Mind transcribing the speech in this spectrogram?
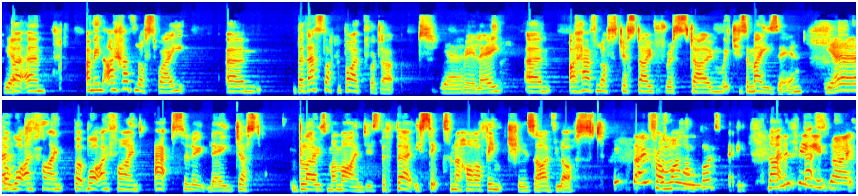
Yeah. But um, I mean, I have lost weight, um, but that's like a byproduct, Yeah. really. Um, I have lost just over a stone, which is amazing. Yeah. But what I find, but what I find absolutely just blows my mind is the 36 and a half inches I've lost so from my cool. whole body. Like, and the thing is, like,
